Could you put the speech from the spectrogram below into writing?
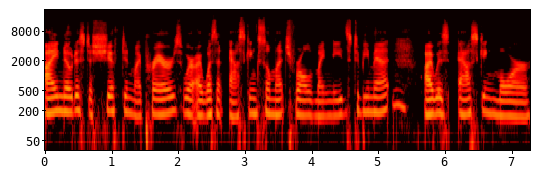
I noticed a shift in my prayers where I wasn't asking so much for all of my needs to be met. Mm. I was asking more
